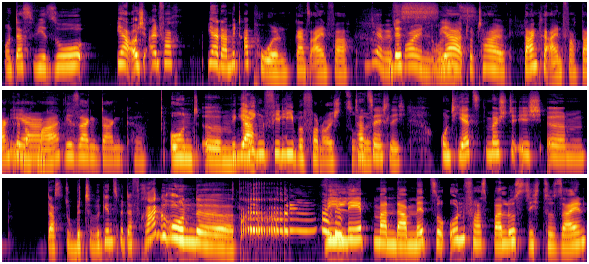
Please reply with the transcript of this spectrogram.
und dass wir so, ja, euch einfach, ja, damit abholen, ganz einfach. Ja, wir das- freuen uns. Ja, total. Danke einfach, danke ja, nochmal. Wir sagen Danke. Und ähm, Wir ja, kriegen viel Liebe von euch zurück. tatsächlich. Und jetzt möchte ich, ähm, dass du bitte beginnst mit der Fragerunde. Wie lebt man damit, so unfassbar lustig zu sein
